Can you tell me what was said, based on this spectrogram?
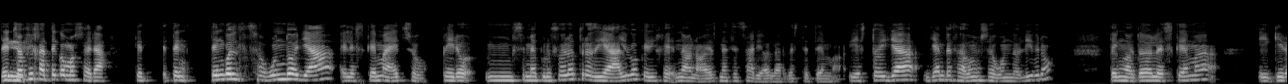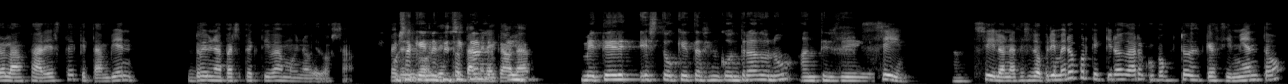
de hecho, fíjate cómo será, que ten- tengo el segundo ya, el esquema hecho, pero mm, se me cruzó el otro día algo que dije, no, no, es necesario hablar de este tema. Y estoy ya, ya he empezado un segundo libro, tengo todo el esquema y quiero lanzar este que también doy una perspectiva muy novedosa. o Pero sea que esto necesitas también hay que hablar. meter esto que te has encontrado, ¿no? Antes de... Sí, sí, lo necesito. Primero porque quiero dar un poquito de crecimiento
